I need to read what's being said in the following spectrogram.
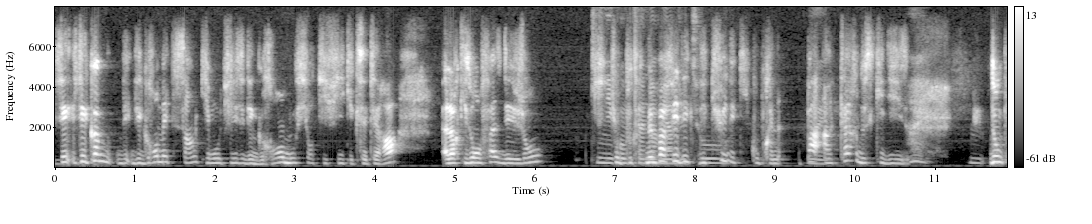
C'est comme des, grands médecins qui vont utiliser des grands mots scientifiques, etc., alors qu'ils ont en face des gens qui n'ont peut-être même pas fait d'études et qui comprennent pas un quart de ce qu'ils disent. Donc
